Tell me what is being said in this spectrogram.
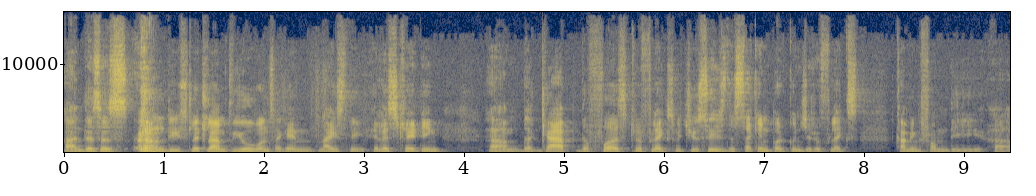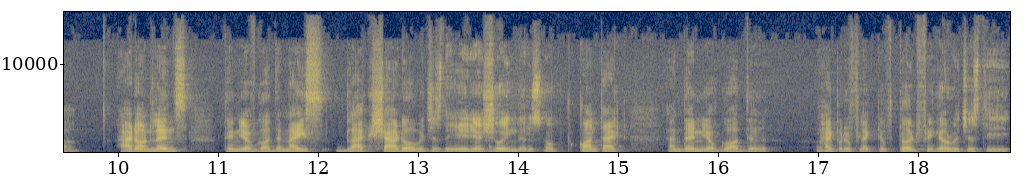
And this is the slit lamp view, once again, nicely illustrating um, the gap. The first reflex, which you see, is the second Purkinje reflex coming from the uh, add-on lens. Then you've got the nice black shadow, which is the area showing there is no contact. And then you've got the hyperreflective third figure, which is the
